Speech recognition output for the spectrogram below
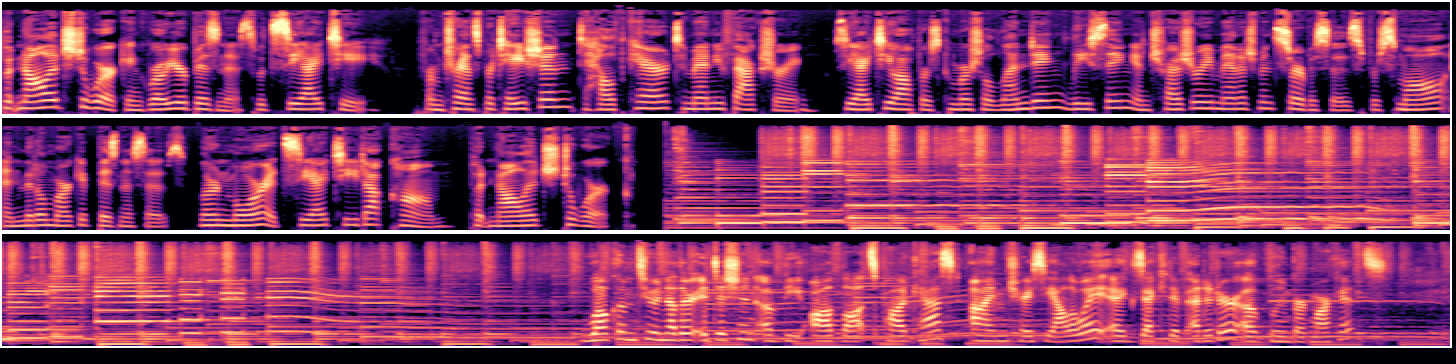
Put knowledge to work and grow your business with CIT. From transportation to healthcare to manufacturing, CIT offers commercial lending, leasing, and treasury management services for small and middle market businesses. Learn more at CIT.com. Put knowledge to work. Welcome to another edition of the Odd Lots podcast. I'm Tracy Alloway, executive editor of Bloomberg Markets.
